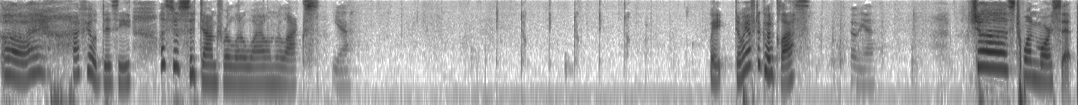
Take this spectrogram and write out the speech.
Uh, I, I feel dizzy. Let's just sit down for a little while and relax. Yeah. Wait, don't we have to go to class? Oh yeah. Just one more sip.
